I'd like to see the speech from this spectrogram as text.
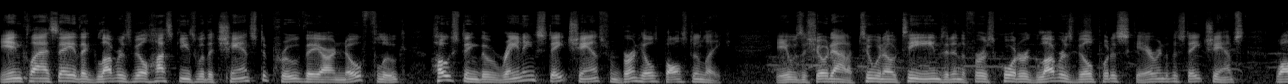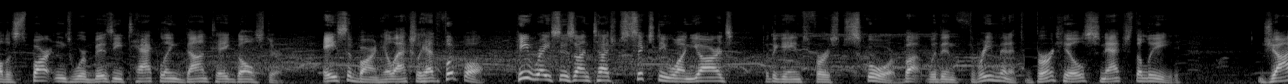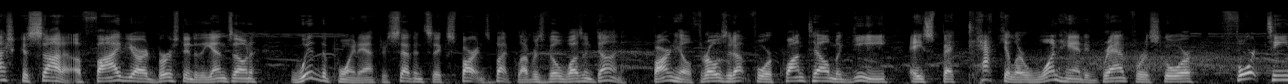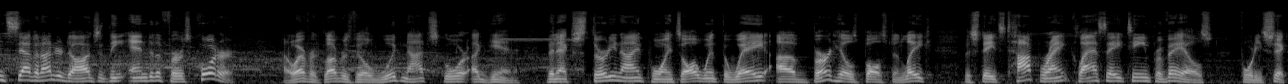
In Class A, the Gloversville Huskies with a chance to prove they are no fluke, hosting the reigning state champs from Burnt Hills Ballston Lake. It was a showdown of 2-0 teams, and in the first quarter, Gloversville put a scare into the state champs, while the Spartans were busy tackling Dante Gulster. Asa Barnhill actually had the football. He races untouched 61 yards for the game's first score, but within three minutes, Burnt Hills snatched the lead. Josh Casada, a five-yard burst into the end zone with the point after 7-6 Spartans, but Gloversville wasn't done. Barnhill throws it up for Quantel McGee, a spectacular one-handed grab for a score, 14-7 underdogs at the end of the first quarter. However, Gloversville would not score again. The next 39 points all went the way of Burnt Hills Ballston Lake. The state's top-ranked Class A team prevails 46.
